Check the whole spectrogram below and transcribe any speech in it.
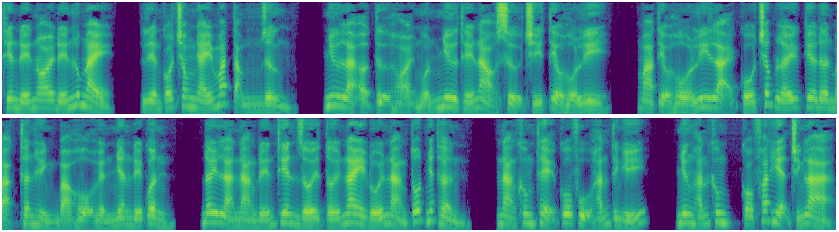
Thiên đế nói đến lúc này, liền có trong nháy mắt tạm dừng, như là ở tự hỏi muốn như thế nào xử trí tiểu hồ ly, mà tiểu hồ ly lại cố chấp lấy kia đơn bạc thân hình bảo hộ huyền nhân đế quân, đây là nàng đến thiên giới tới nay đối nàng tốt nhất thần, nàng không thể cô phụ hắn tình ý, nhưng hắn không có phát hiện chính là,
